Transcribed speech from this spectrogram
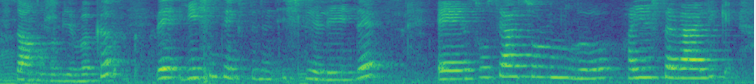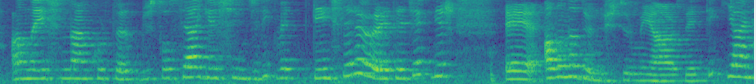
İstanbul'un bir vakıf ve Yeşim Tekstil'in işbirliğinde e, sosyal sorumluluğu, hayırseverlik anlayışından kurtarıp bir sosyal girişimcilik ve gençlere öğretecek bir e, alana dönüştürmeyi arzu ettik. Yani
